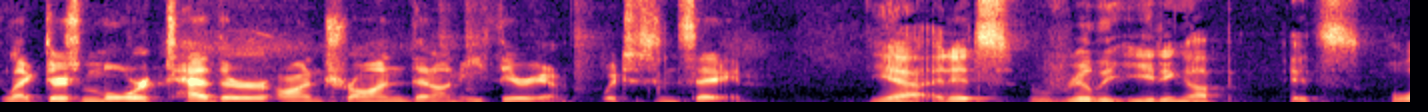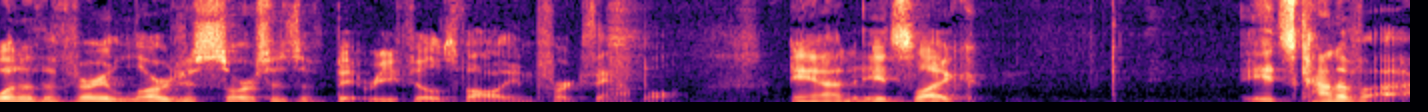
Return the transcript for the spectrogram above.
like there's more tether on tron than on ethereum which is insane Yeah, and it's really eating up. It's one of the very largest sources of Bitrefill's volume, for example, and Mm. it's like, it's kind of, uh,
